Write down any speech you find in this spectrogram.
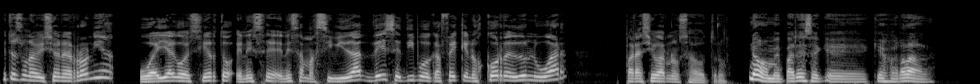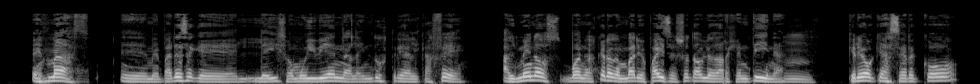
¿Esto es una visión errónea o hay algo de cierto en, ese, en esa masividad de ese tipo de café que nos corre de un lugar para llevarnos a otro? No, me parece que, es verdad. Es más, eh, me parece que le hizo muy bien a la industria del café. Al menos, bueno, creo que en varios países, yo te hablo de Argentina. Mm. Creo que acercó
